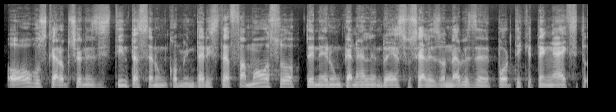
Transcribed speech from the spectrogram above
o buscar opciones distintas, ser un comentarista famoso, tener un canal en redes sociales donde de deporte y que tenga éxito.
